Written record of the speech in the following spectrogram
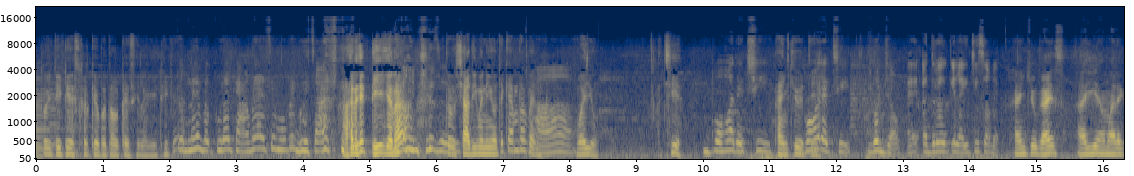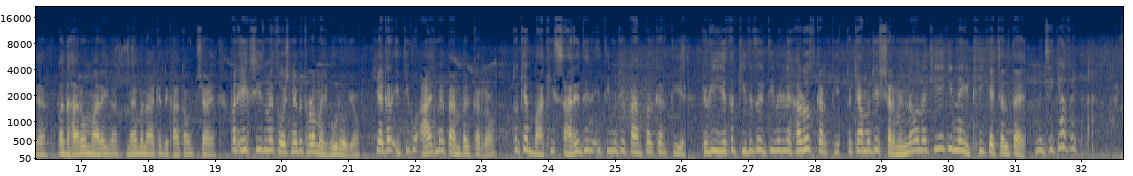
तो इतनी टेस्ट करके बताओ कैसी लगी ठीक है? तुमने पूरा कैमरा ऐसे मुँह पे घुसा अरे ठीक है ना। तो शादी में नहीं होते कैमरा मैन हाँ। वही हूँ। अच्छी है। बहुत अच्छी। थैंक यू बहुत अच्छी। गुड जॉब अदरक इलायची सब है। थैंक यू गाइस आइए हमारे घर। पधारो हमारे घर। मैं बना के दिखाता हूँ चाय। पर एक चीज़ मैं सोचने पे थोड़ा मजबूर हो गया हूँ कि अगर इति को आज मैं पैम्पर कर रहा हूँ तो क्या बाकी सारे दिन इति मुझे पैम्पर करती है? क्योंकि ये सब चीज़ें तो इति मेरे लिए हर रोज करती है। तो क्या मुझे शर्मिंदा होना चाहिए कि नहीं ठीक है चलता है? मुझे क्या पता?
